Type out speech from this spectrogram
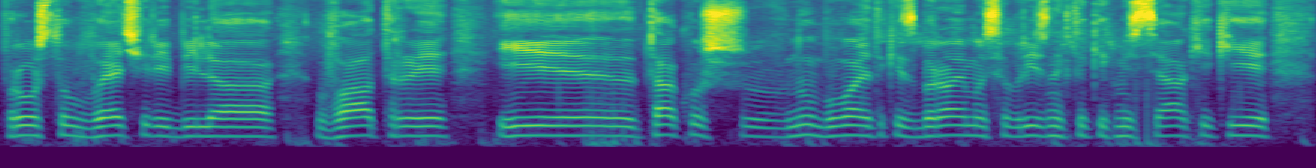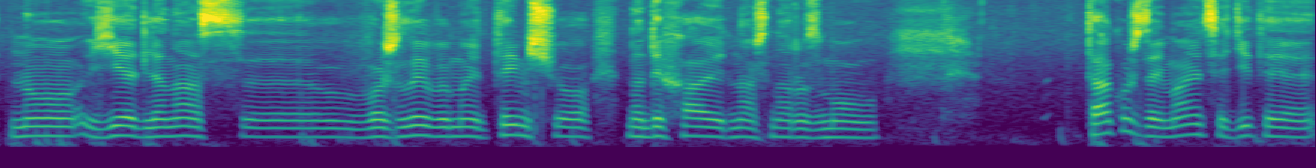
просто ввечері біля ватри. І також ну, буває таке, збираємося в різних таких місцях, які ну, є для нас е, важливими тим, що надихають нас на розмову. Також займаються діти е,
